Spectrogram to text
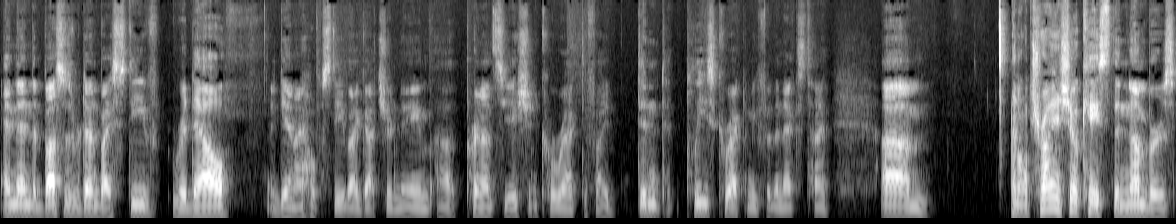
And then the buses were done by Steve Riddell. Again, I hope, Steve, I got your name uh, pronunciation correct. If I didn't, please correct me for the next time. Um, and I'll try and showcase the numbers.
